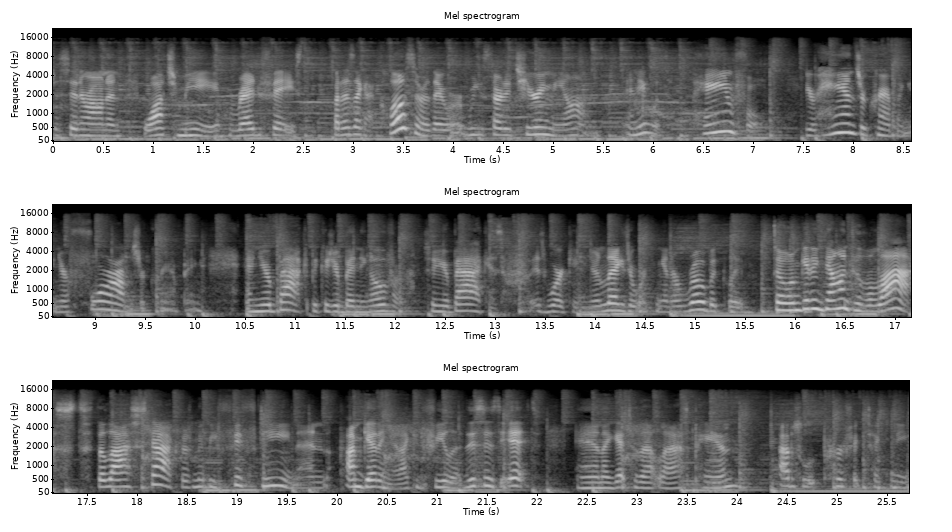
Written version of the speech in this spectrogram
to sit around and watch me, red faced. But as I got closer, they were we started cheering me on, and it was painful. Your hands are cramping and your forearms are cramping and your back because you're bending over. So your back is, is working, your legs are working and aerobically. So I'm getting down to the last, the last stack. There's maybe 15 and I'm getting it. I can feel it. This is it. And I get to that last pan. Absolute perfect technique.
